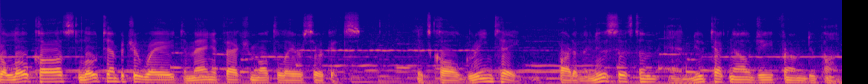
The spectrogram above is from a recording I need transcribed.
a low-cost, low-temperature way to manufacture multilayer circuits. It's called green tape, part of a new system and new technology from DuPont.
